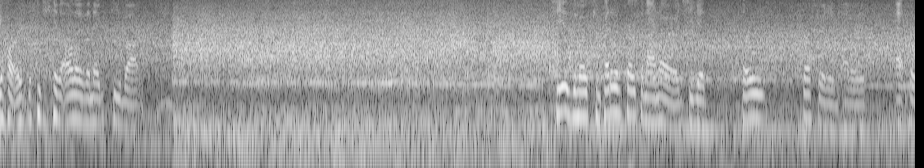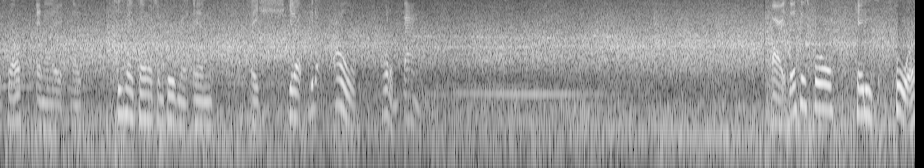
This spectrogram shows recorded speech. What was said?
yards and she hit it all the way to the next tee box. She is the most competitive person I know, and she gets so frustrated at her, at herself, and I like, she's made so much improvement in a, get up, get up, oh, what a bounce. All right, this is for Katie's four.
